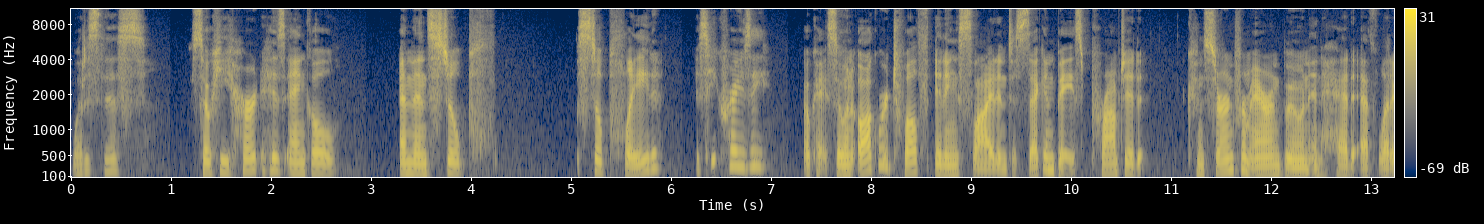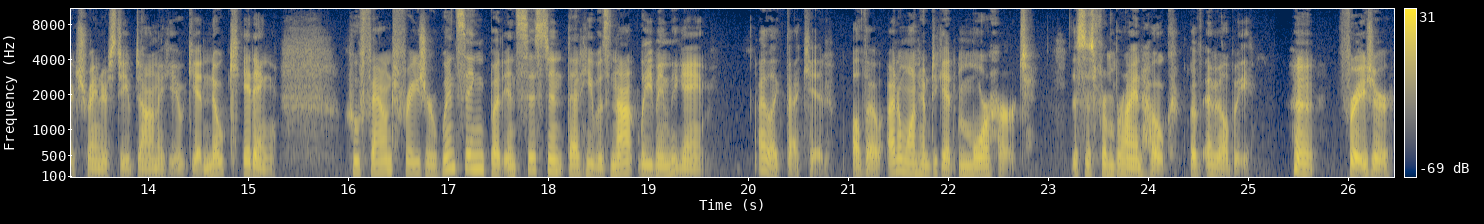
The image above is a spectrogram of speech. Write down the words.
What is this? So he hurt his ankle and then still pl- still played? Is he crazy? Okay, so an awkward 12th inning slide into second base prompted concern from Aaron Boone and head athletic trainer Steve Donohue. Yeah, no kidding. Who found Frazier wincing but insistent that he was not leaving the game. I like that kid, although I don't want him to get more hurt. This is from Brian Hoch of MLB. Frazier,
